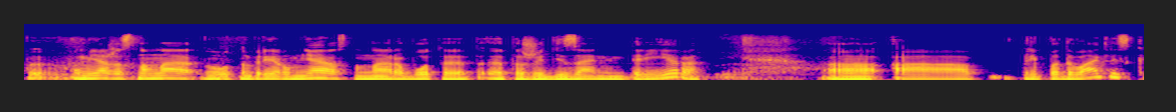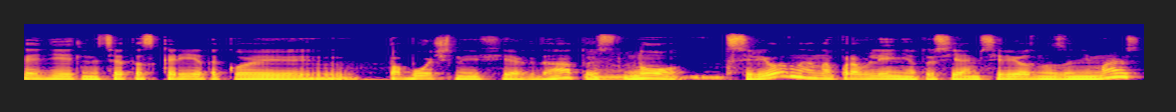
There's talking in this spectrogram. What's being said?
у меня же основная... Ну, вот, например, у меня основная работа это, же дизайн интерьера, а, а преподавательская деятельность это скорее такой побочный эффект, да, то есть, ну, серьезное направление, то есть я им серьезно занимаюсь,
